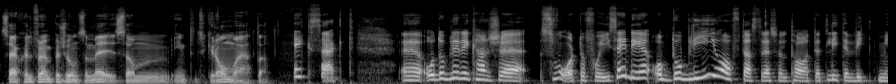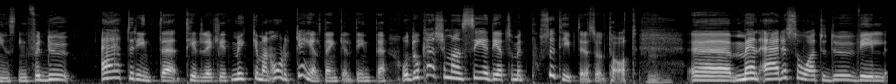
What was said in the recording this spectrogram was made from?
Särskilt för en person som mig som inte tycker om att äta. Exakt. Eh, och då blir det kanske svårt att få i sig det och då blir ju oftast resultatet lite viktminskning för du äter inte tillräckligt mycket, man orkar helt enkelt inte. Och då kanske man ser det som ett positivt resultat. Eh, men är det så att du vill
